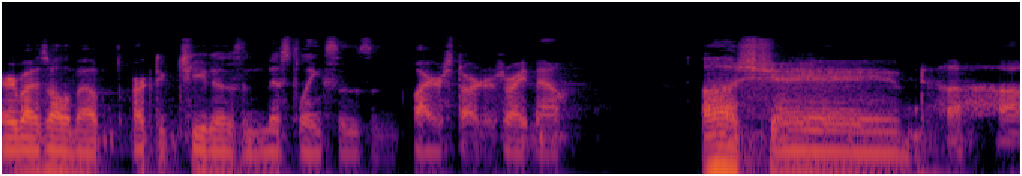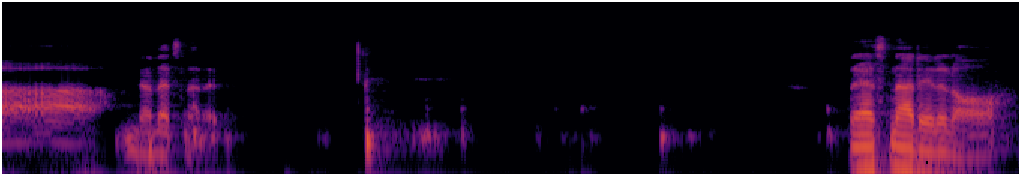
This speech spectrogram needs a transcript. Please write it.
Everybody's all about Arctic cheetahs and mist lynxes and fire starters right now. Ashamed. Ha ha. No, that's not it. That's not it at all.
